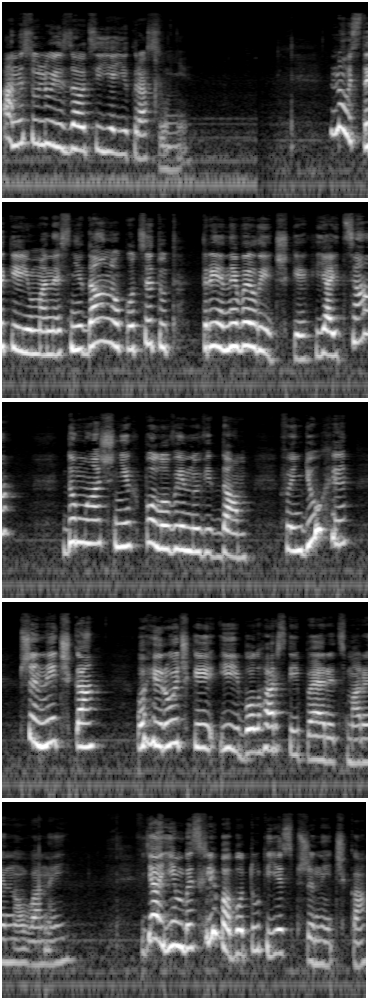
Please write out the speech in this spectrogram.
А не солю із-за оцієї красуні. Ну, ось такий у мене сніданок. Оце тут три невеличких яйця домашніх, половину віддам фендюхи, пшеничка, огірочки і болгарський перець маринований. Я їм без хліба, бо тут є пшеничка.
